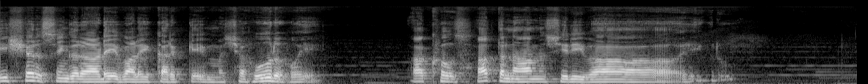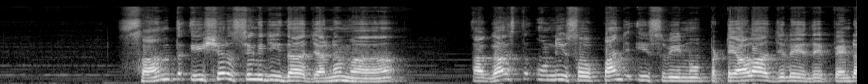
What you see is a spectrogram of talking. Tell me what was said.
ਈਸ਼ਰ ਸਿੰਘ ਰਾੜੇ ਵਾਲੇ ਕਰਕੇ ਮਸ਼ਹੂਰ ਹੋਏ। ਆਖੋ ਸਤਨਾਮ ਸ੍ਰੀ ਵਾਹਿਗੁਰੂ। ਸੰਤ ਈਸ਼ਰ ਸਿੰਘ ਜੀ ਦਾ ਜਨਮ ਅਗਸਤ 1905 ਈਸਵੀ ਨੂੰ ਪਟਿਆਲਾ ਜ਼ਿਲ੍ਹੇ ਦੇ ਪਿੰਡ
